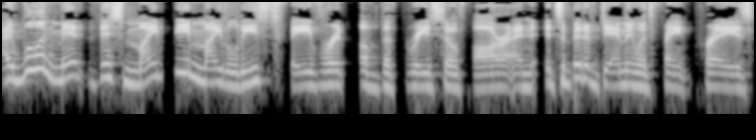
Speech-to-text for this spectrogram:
I will admit, this might be my least favorite of the three so far. And it's a bit of damning with faint praise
